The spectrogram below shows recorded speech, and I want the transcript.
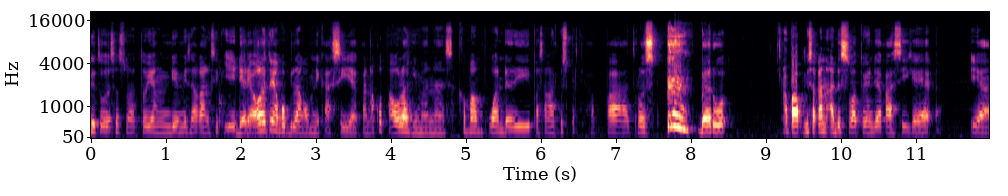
gitu sesuatu yang dia misalkan sih ya dari awal itu yang aku bilang komunikasi ya kan. Aku tahu lah gimana kemampuan dari pasanganku seperti apa. Terus baru apa misalkan ada sesuatu yang dia kasih kayak ya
